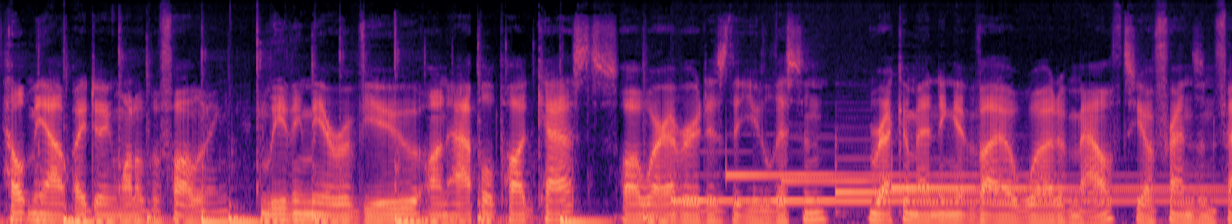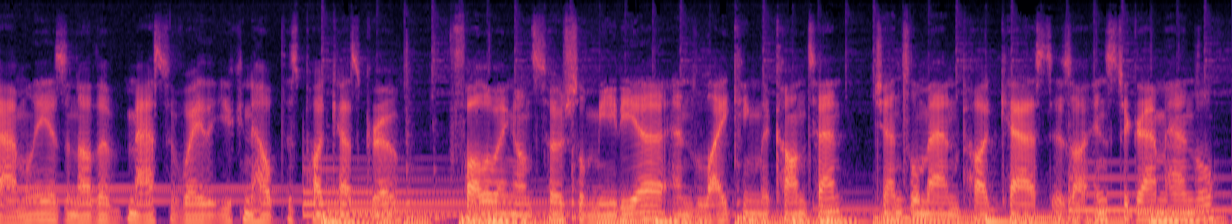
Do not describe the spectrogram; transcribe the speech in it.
help me out by doing one of the following leaving me a review on Apple Podcasts or wherever it is that you listen Recommending it via word of mouth to your friends and family is another massive way that you can help this podcast grow. Following on social media and liking the content. Gentleman Podcast is our Instagram handle.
